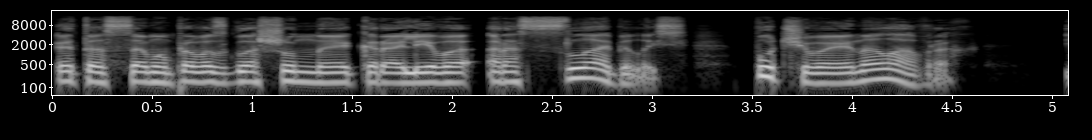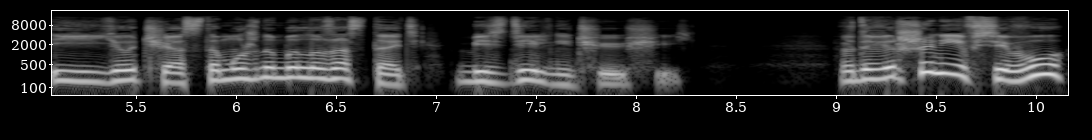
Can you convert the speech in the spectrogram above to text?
Эта самопровозглашенная королева расслабилась, почивая на лаврах, и ее часто можно было застать бездельничающей. В довершении всего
